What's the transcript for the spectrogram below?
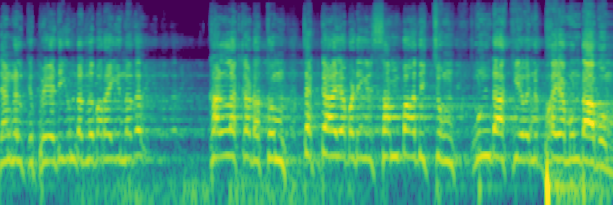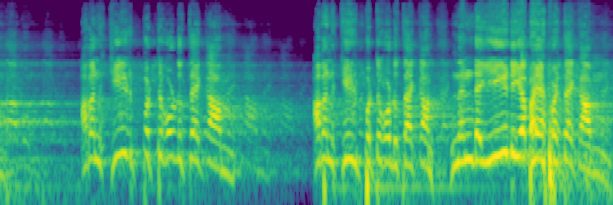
ഞങ്ങൾക്ക് പേടിയുണ്ടെന്ന് പറയുന്നത്? കള്ളക്കടത്തും തെറ്റായ പടിയിൽ സമ്പാദിച്ചും ഉണ്ടാക്കിയവന് ഭയമുണ്ടാവും. അവൻ കീഴ്പ്പെട്ട് കൊടുത്തേക്കാം. അവൻ കീഴ്പ്പെട്ട് കൊടുത്തേക്കാം. നിന്റെ ഈടിയ ഭയപ്പെട്ടേക്കാം.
